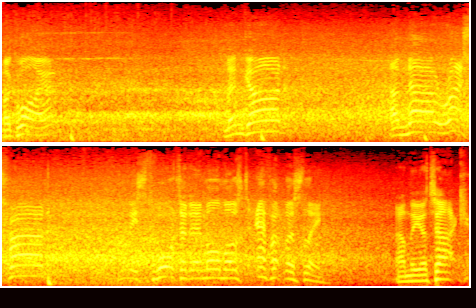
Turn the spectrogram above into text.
Maguire. Lingard. And now Rashford. And he's thwarted him almost effortlessly. And the attack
